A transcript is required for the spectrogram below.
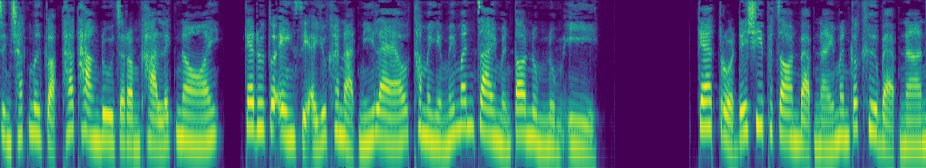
จึงชักมือกลับท่าทางดูจะรำคาญเล็กน้อย แกดูตัวเองสีอายุขนาดนี้แล้วทำไมยังไม่มั่นใจเหมือนตอนหนุ่มๆอีก แกตรวจได้ชีพจรแบบไหนมันก็คือแบบนั้น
